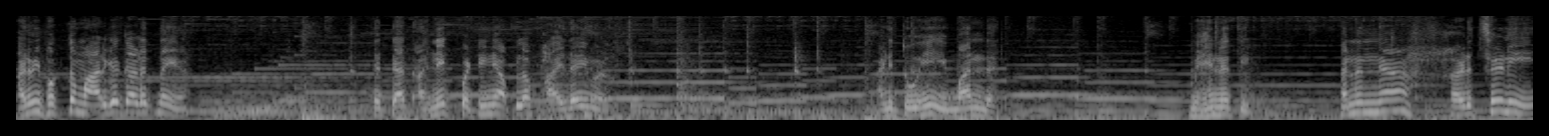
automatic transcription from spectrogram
आणि मी फक्त मार्ग काढत नाही तर त्यात अनेक पटीने आपला फायदाही मिळतो. आणि तोही इमानदार. मेहनती. अनन्या अडचणी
